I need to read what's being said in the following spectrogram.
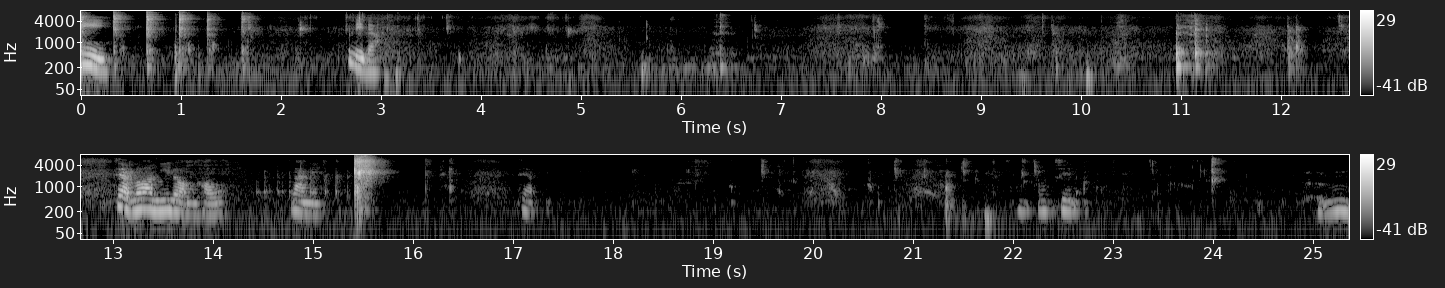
นี่พอดีแล้วแซ่บแล้วอันนี้ดองเขาร้านนี้แซ่บโอเคแล้วอืม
